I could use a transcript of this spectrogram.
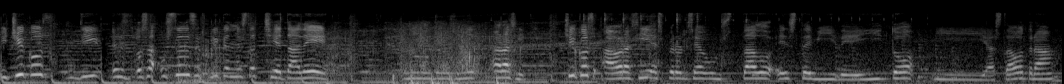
Y chicos, di, o sea, ustedes expliquen esta cheta de... Ahora sí. Chicos, ahora sí, espero les haya gustado este videíto y hasta otra.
